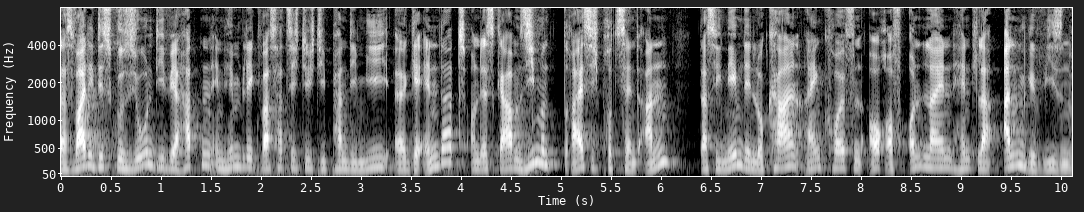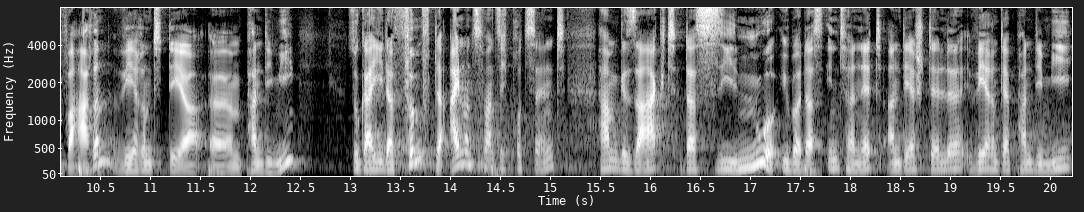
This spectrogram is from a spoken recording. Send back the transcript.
Das war die Diskussion, die wir hatten im Hinblick, was hat sich durch die Pandemie äh, geändert. Und es gaben 37 Prozent an, dass sie neben den lokalen Einkäufen auch auf Online-Händler angewiesen waren während der ähm, Pandemie. Sogar jeder fünfte, 21 Prozent, haben gesagt, dass sie nur über das Internet an der Stelle während der Pandemie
